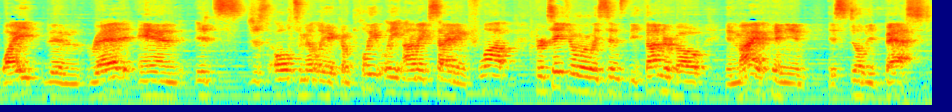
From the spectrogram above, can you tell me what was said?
white than red, and it's just ultimately a completely unexciting flop, particularly since the Thunderbow, in my opinion, is still the best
